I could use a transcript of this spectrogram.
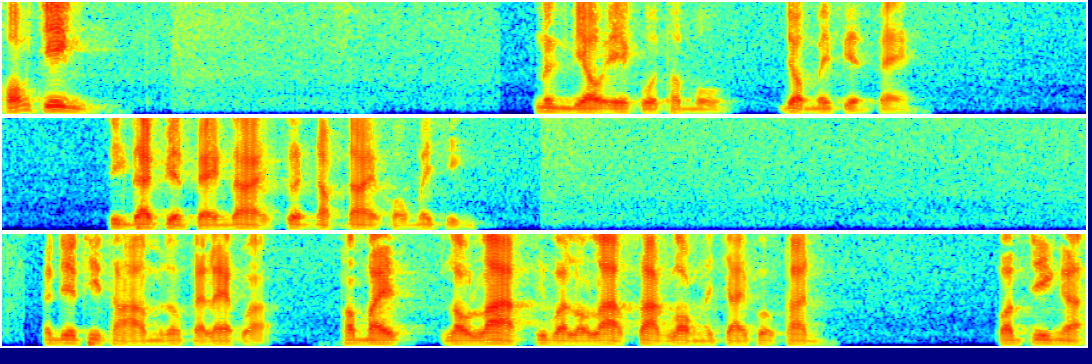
ของจริง หนึ่งเดียวเอโกธโม ย่อมไม่เปลี่ยนแปลง สิ่งใดเปลี่ยนแปลงได้ เกิดดับได้ของไม่จริง อันนี้ที่ถามตั้งแต่แรกว่า ทำไมเราลากที่ว่าเราลากซากล่องในใจพวกท่าน ความจริงอะ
